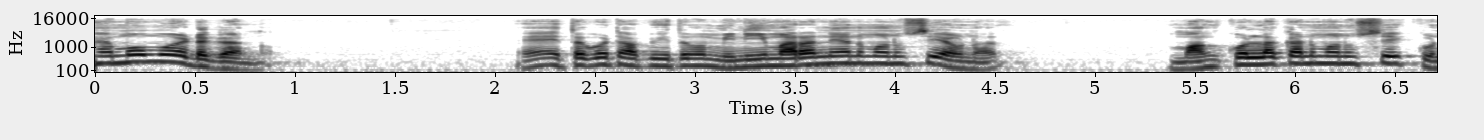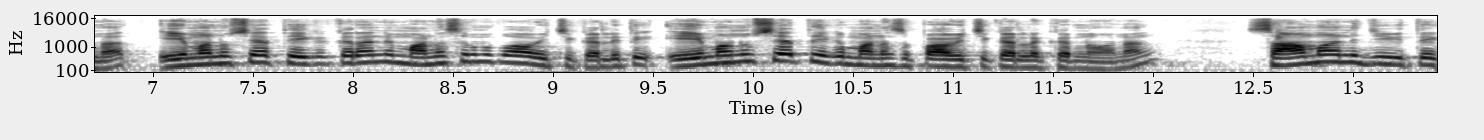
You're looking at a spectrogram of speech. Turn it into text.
හැමෝම වැඩ ගන්නවා. ඈ එතකොට අපි හිතමු මිනි මරන්න යන මිනිස්සයා වුණත් මංකොල්ල කන මිනිස්සෙක් වුණත් ඒ මිනිසයාත් ඒක කරන්නේ මනසම පාවිච්චි කරලා. ඉතින් ඒ මිනිසයාත් ඒක මනස පාවිච්චි කරලා කරනවා නම් සාමාන්‍ය ජීවිතේ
